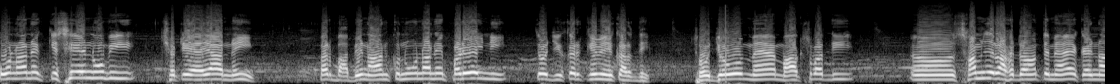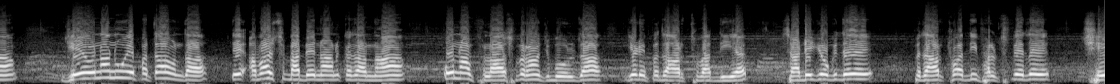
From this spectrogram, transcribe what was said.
ਉਹਨਾਂ ਨੇ ਕਿਸੇ ਨੂੰ ਵੀ ਛਟਿਆਇਆ ਨਹੀਂ। ਪਰ ਬਾਬੇ ਨਾਨਕ ਨੂੰ ਉਹਨਾਂ ਨੇ ਪੜ੍ਹਿਆ ਹੀ ਨਹੀਂ, ਤੇ ਉਹ ਜ਼ਿਕਰ ਕਿਵੇਂ ਕਰਦੇ? ਸੋ ਜੋ ਮੈਂ ਮਾਰਕਸਵਾਦੀ ਸਮਝ ਰੱਖਦਾ ਤੇ ਮੈਂ ਇਹ ਕਹਿਣਾ, ਜੇ ਉਹਨਾਂ ਨੂੰ ਇਹ ਪਤਾ ਹੁੰਦਾ ਤੇ ਅਵਸ਼ ਬਾਬੇ ਨਾਨਕ ਦਾ ਨਾਂ ਉਹਨਾਂ ਫਲਾਸਫਰਾਂ 'ਚ ਬੋਲਦਾ ਜਿਹੜੇ ਪਦਾਰਥਵਾਦੀ ਹੈ। ਸਾਡੇ ਯੁੱਗ ਦੇ ਪਦਾਰਥਵਾਦੀ ਫਲਸਫੇ ਦੇ 6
